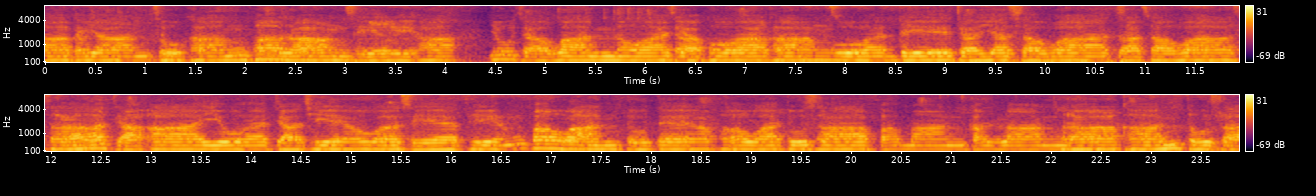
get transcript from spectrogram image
าคยังสุขังพรังสิริอา ยุจะวันโนจะพวคังวนติจยสวาสตวาสาจะอายุจะเชียวเสียทิงพวันตุเตภวตุสาปมันคลังราคันตุสา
